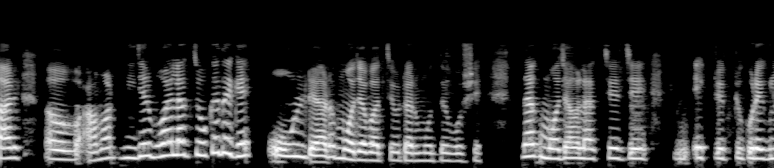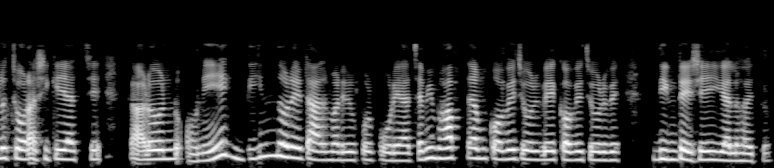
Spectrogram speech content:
আর ও আমার নিজের ভয় লাগছে ওকে দেখে, ও উল্টে আরও মজা পাচ্ছে ওটার মধ্যে বসে। যাক মজাও লাগছে যে একটু একটু করে এগুলো চড়া শিখে যাচ্ছে। কারণ অনেক দিন ধরে এটা আলমারির উপর পড়ে আছে। আমি ভাবতাম কবে চড়বে, কবে চড়বে। দিনটা এসেই গেল হয়তো।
